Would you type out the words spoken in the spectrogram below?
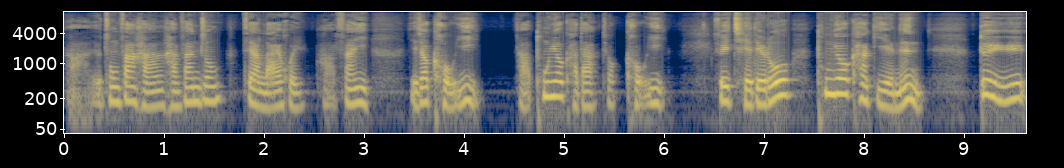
啊，就中翻韩，韩翻中，这样来回啊翻译，也叫口译啊。通约卡达叫口译，所以切对路通约卡也能对于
